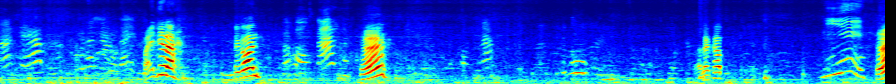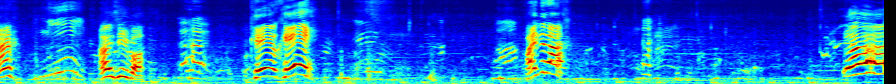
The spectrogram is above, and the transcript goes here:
นะแจ๊บนั่นเอาได้ไปดิล่ะ ไปก่อนมาของกันฮะของนะไปแล้วครับ นี่ฮะนี่เอาสิบ่เออโอเค โอเค ไปดิล่ะอ้าอ้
